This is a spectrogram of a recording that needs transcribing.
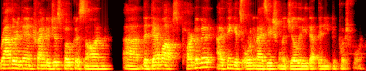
rather than trying to just focus on uh, the DevOps part of it. I think it's organizational agility that they need to push for.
